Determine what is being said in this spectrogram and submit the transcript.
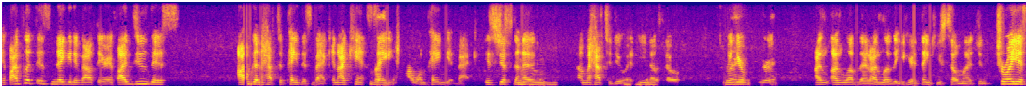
if I put this negative out there, if I do this, I'm gonna have to pay this back, and I can't say right. how I'm paying it back. It's just gonna mm-hmm. I'm gonna have to do it. You know. So, but right. you're, you're I, I love that. I love that you're here. Thank you so much. And Troy is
